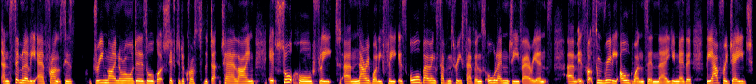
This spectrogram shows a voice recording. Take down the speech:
And similarly, Air France is Dreamliner orders all got shifted across to the Dutch airline. Its short haul fleet, um, narrow body fleet, is all Boeing 737s, all NG variants. Um, it's got some really old ones in there. You know, the, the average age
